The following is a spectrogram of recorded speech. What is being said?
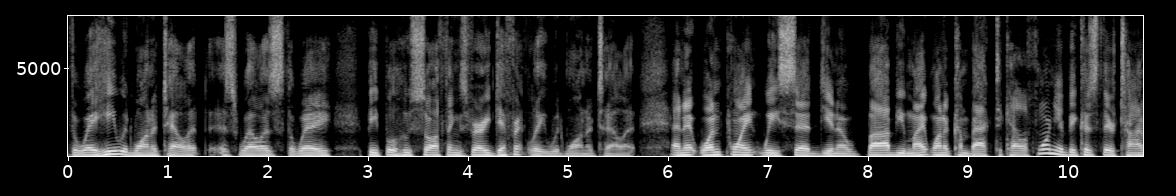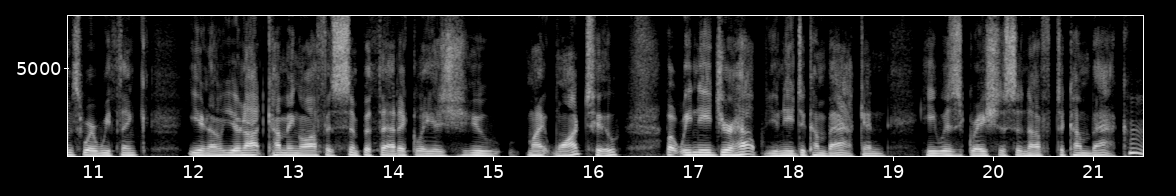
the way he would want to tell it, as well as the way people who saw things very differently would want to tell it. And at one point, we said, you know, Bob, you might want to come back to California because there are times where we think, you know, you're not coming off as sympathetically as you might want to, but we need your help. You need to come back. And he was gracious enough to come back. Hmm.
